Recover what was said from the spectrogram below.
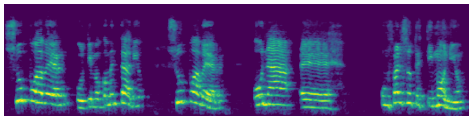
Supo haber, último comentario, supo haber una, eh, un falso testimonio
